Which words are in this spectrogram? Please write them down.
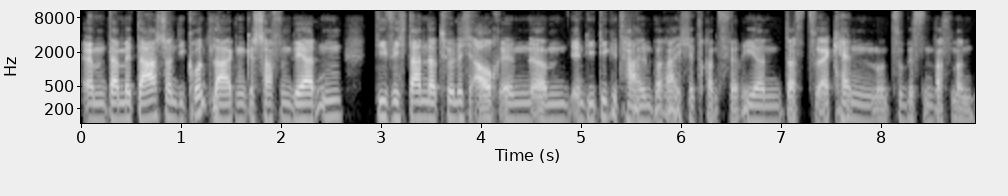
ähm, damit da schon die Grundlagen geschaffen werden, die sich dann natürlich auch in, ähm, in die digitalen Bereiche transferieren, das zu erkennen und zu wissen, was man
